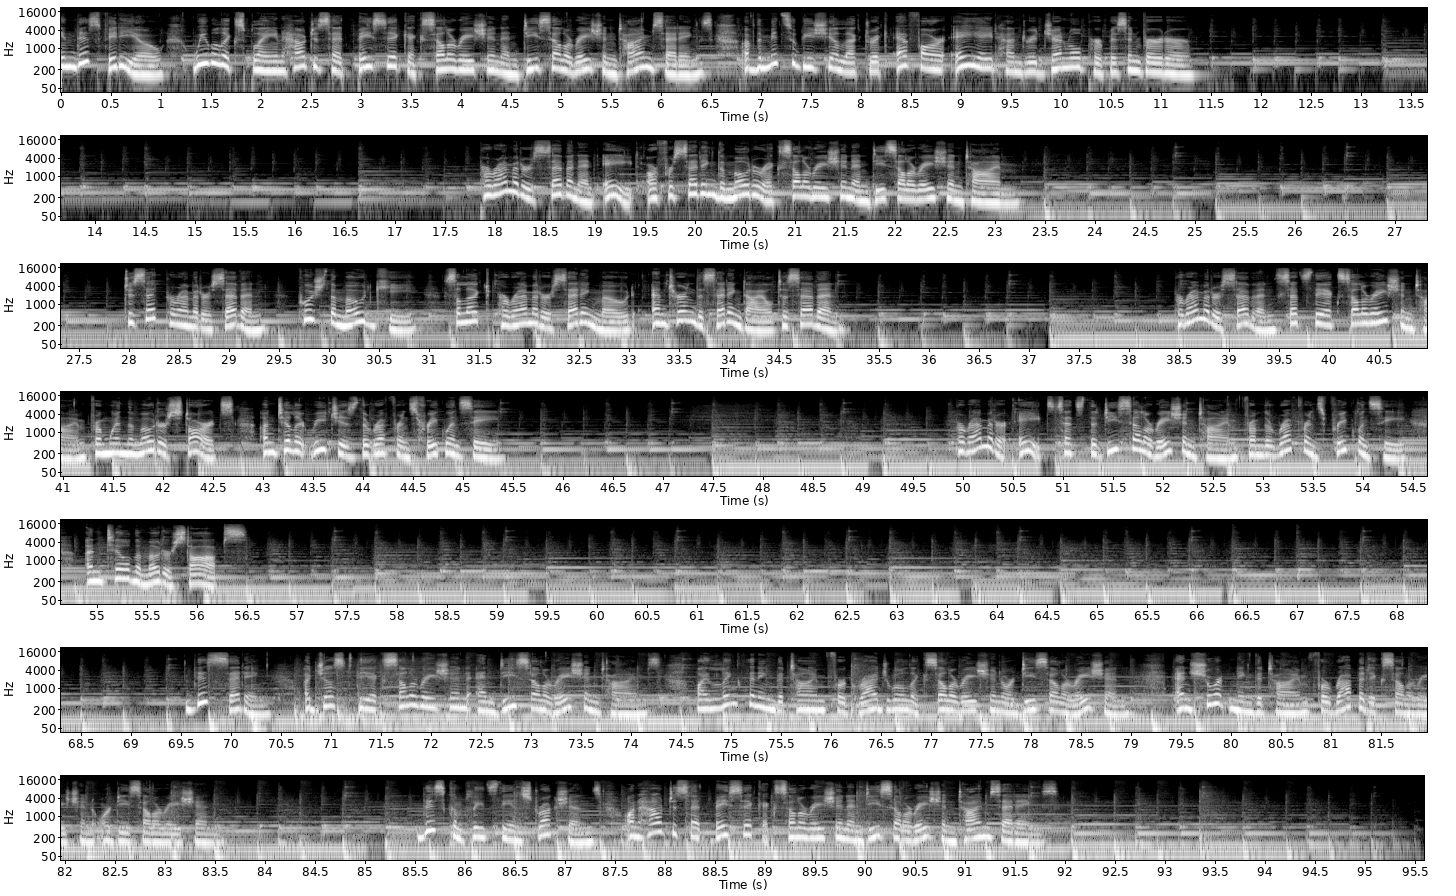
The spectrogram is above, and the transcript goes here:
In this video, we will explain how to set basic acceleration and deceleration time settings of the Mitsubishi Electric FR A800 general purpose inverter. Parameters 7 and 8 are for setting the motor acceleration and deceleration time. To set parameter 7, push the mode key, select parameter setting mode, and turn the setting dial to 7. Parameter 7 sets the acceleration time from when the motor starts until it reaches the reference frequency. Parameter 8 sets the deceleration time from the reference frequency until the motor stops. This setting adjusts the acceleration and deceleration times by lengthening the time for gradual acceleration or deceleration and shortening the time for rapid acceleration or deceleration. This completes the instructions on how to set basic acceleration and deceleration time settings.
